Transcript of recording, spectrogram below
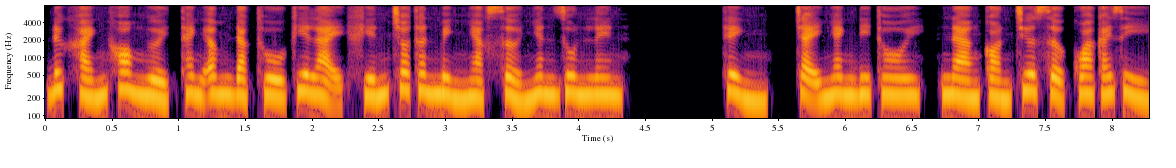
Đức Khánh khom người thanh âm đặc thù kia lại khiến cho thân mình nhạc sở nhân run lên. Thỉnh, chạy nhanh đi thôi, nàng còn chưa sợ qua cái gì,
